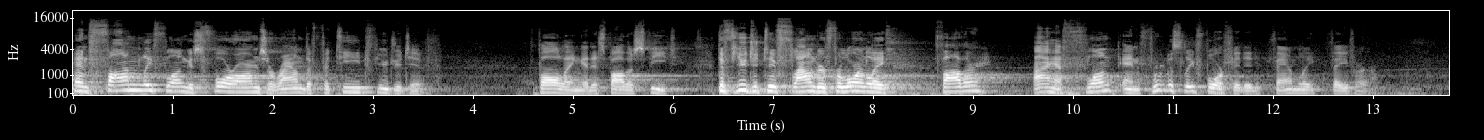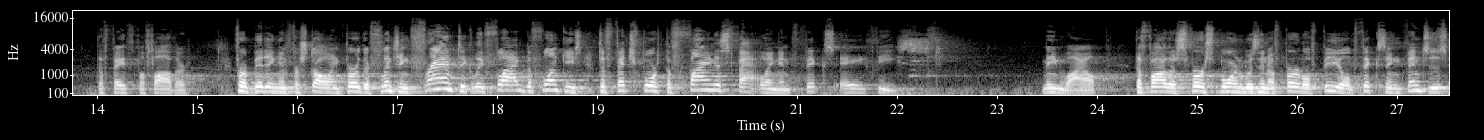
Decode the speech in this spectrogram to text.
and fondly flung his forearms around the fatigued fugitive. Falling at his father's feet, the fugitive floundered forlornly, Father, I have flunked and fruitlessly forfeited family favor. The faithful father, forbidding and forestalling further flinching, frantically flagged the flunkies to fetch forth the finest fatling and fix a feast. Meanwhile, the father's firstborn was in a fertile field fixing fences,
